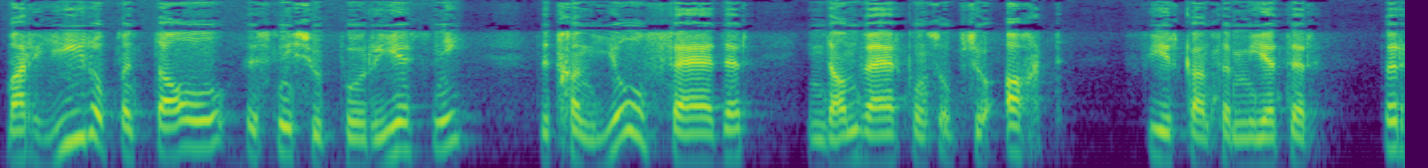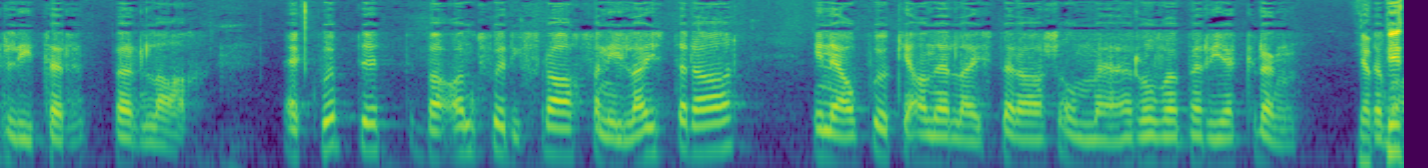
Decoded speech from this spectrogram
maar hier op metaal is nie so poreus nie. Dit gaan heel verder en dan werk ons op so 8 vierkante meter per liter per laag. Ek hoop dit beantwoord die vraag van die luisteraar en help ook die ander luisteraars om 'n uh, rowwe berekening. Ja, Piet,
